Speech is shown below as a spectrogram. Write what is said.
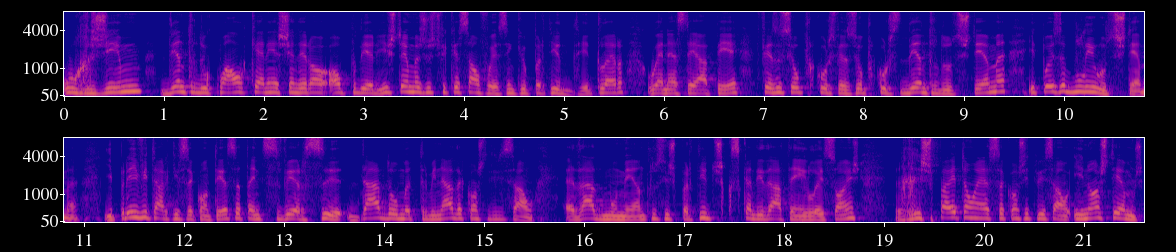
o regime dentro do qual querem ascender ao, ao, poder. E isto tem uma justificação. Foi assim que o partido de Hitler, o NSDAP, fez o seu percurso. Fez o seu percurso dentro do sistema e depois aboliu o sistema. E para evitar que isso aconteça, tem de se ver se, dada uma determinada Constituição, a dado momento, se os partidos que se candidatem a eleições respeitam essa Constituição. E nós temos,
